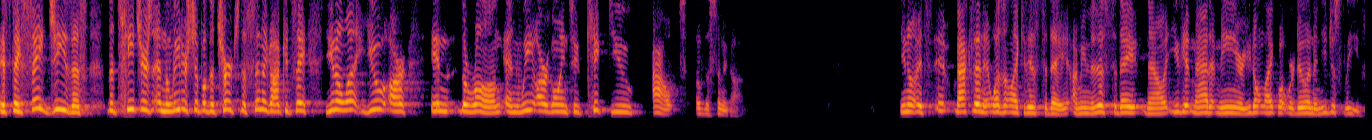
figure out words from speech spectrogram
If they say Jesus, the teachers and the leadership of the church, the synagogue could say, you know what? You are in the wrong, and we are going to kick you out of the synagogue. You know, it's it, back then it wasn't like it is today. I mean, it is today now. You get mad at me or you don't like what we're doing and you just leave.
